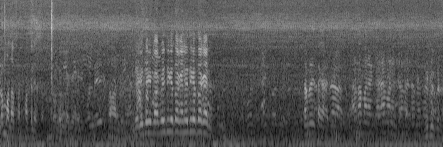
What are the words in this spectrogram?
লম্বা না স্যার পাতলে স্যার দেখে দেখে বাপের দিকে তাকান এদিকে তাকান। ভিডিও করে।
